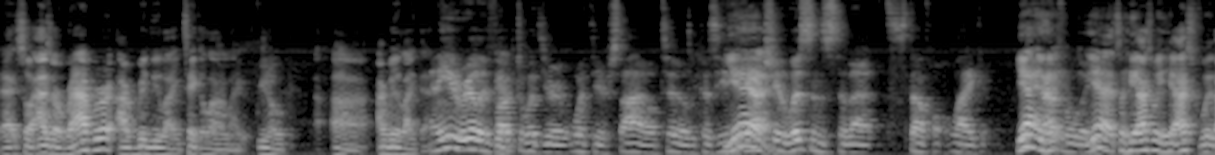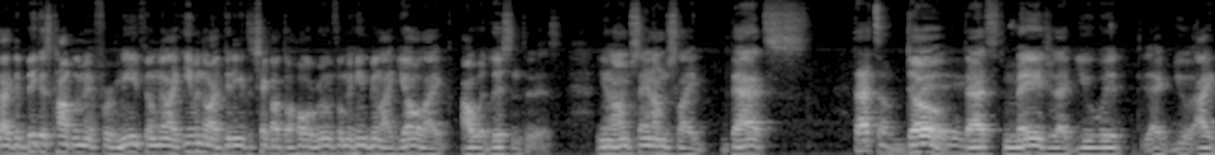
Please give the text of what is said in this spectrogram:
that, so as a rapper, I really like take a lot of like you know, uh, I really like that. And he really Yeah. fucked with your with your style too, because he Yeah. actually listens to that stuff like Yeah, yeah. So he actually he asked for like the biggest compliment for me. Feel me? Like even though I didn't get to check out the whole room, feel me? He been like, yo, like I would listen to this. You know what I'm saying? I'm just like that's that's a dope. big- That's major. Like you would like you I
